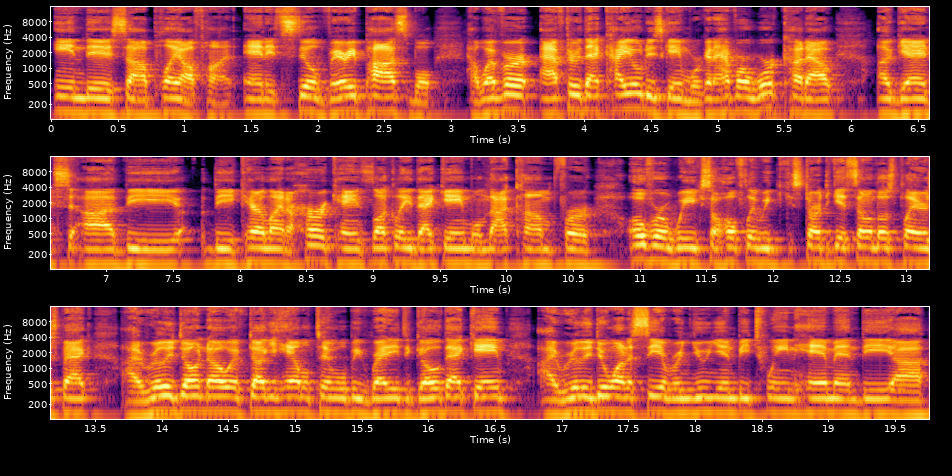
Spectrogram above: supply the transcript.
in this uh, playoff hunt. And it's still very possible. However, after that Coyotes game, we're going to have our work cut out against uh, the the Carolina Hurricanes. Luckily, that game will not come for over a week, so hopefully we start to get some of those players back. I really don't know if Dougie Hamilton will be ready to go that game. I really do want to see a reunion between him and the uh,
